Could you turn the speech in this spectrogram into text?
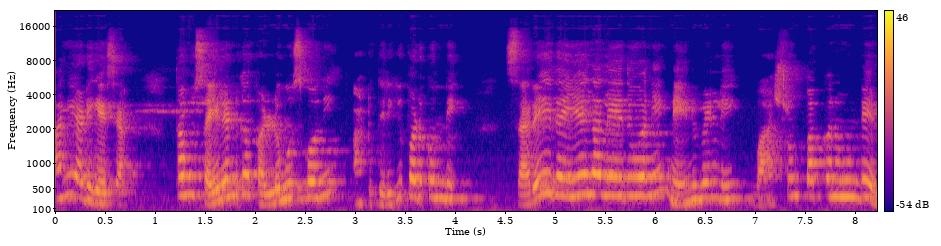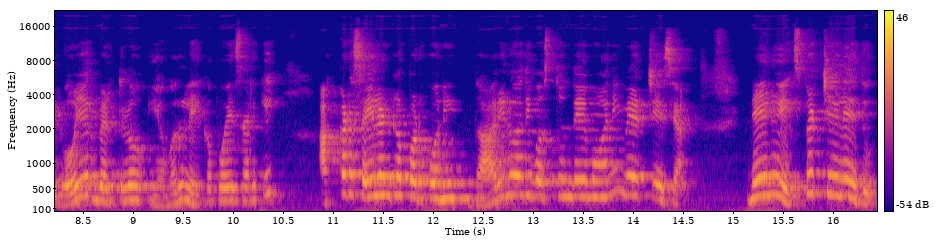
అని అడిగేశా. తను సైలెంట్గా కళ్ళు మూసుకొని అటు తిరిగి పడుకుంది. సరే ఇది అయ్యేలా లేదు అని నేను వెళ్ళి వాష్రూమ్ పక్కన ఉండే లోయర్ బెర్త్లో ఎవరు లేకపోయేసరికి అక్కడ సైలెంట్గా పడుకొని దారిలో అది వస్తుందేమో అని వెయిట్ చేశా. నేను ఎక్స్పెక్ట్ చేయలేదు.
